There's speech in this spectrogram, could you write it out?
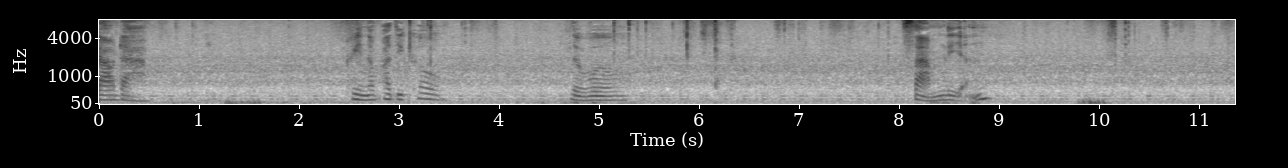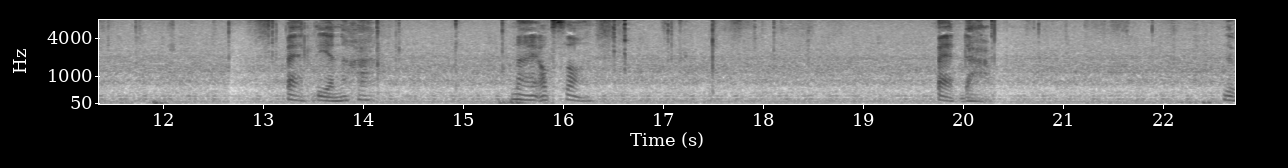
ก้าวดาบ Queen of Pentacles The World สามเหรียญแปดเหรียญนะคะ Nine of Swords แปดดาบ The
